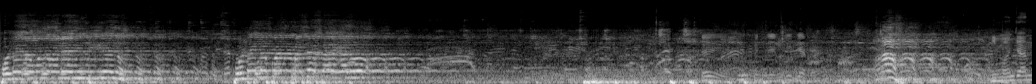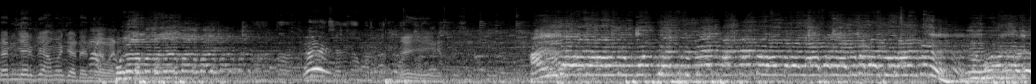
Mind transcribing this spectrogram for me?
ఫోటోలో మనం ఇంటికి లేదు ఫోటోలో పని పడ్డా తరగలవు ఈ మంచి అందరిని జరిపి అమ్మ చెడ్డండి ఐదు వందల ముప్పై రెండు వేల పన్నెండు వందల యాభై అడుగుల దూరానికి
